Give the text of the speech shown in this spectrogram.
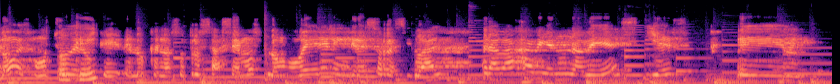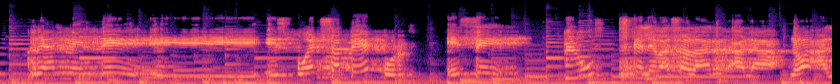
¿no? Es mucho de, lo que, de lo que nosotros hacemos, promover el ingreso residual. Trabaja bien una vez y es eh, realmente eh, esfuérzate por ese plus que le vas a dar a la, ¿no? al,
